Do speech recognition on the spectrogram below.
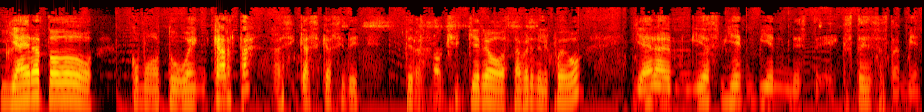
y ya era todo como tu encarta, así casi casi de, de lo que quiero saber del juego. Ya eran guías bien, bien este, extensas también.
